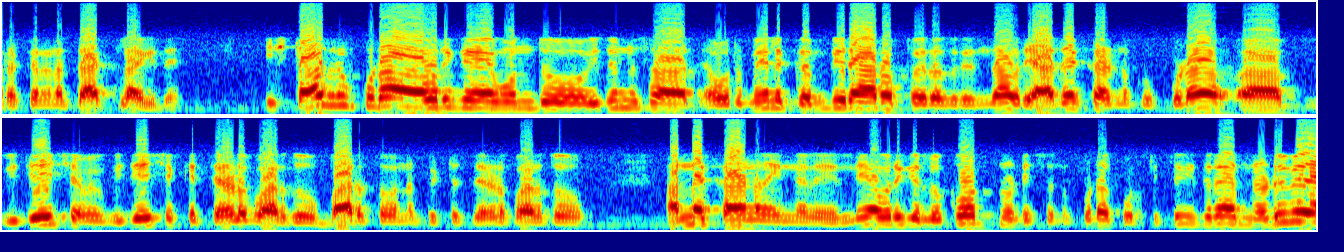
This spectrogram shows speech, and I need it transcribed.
ಪ್ರಕರಣ ದಾಖಲಾಗಿದೆ. ಇಷ್ಟಾದ್ರೂ ಕೂಡ ಅವರಿಗೆ ಒಂದು ಇದನ್ನು ಸಹ ಅವ್ರ ಮೇಲೆ ಗಂಭೀರ ಆರೋಪ ಇರೋದ್ರಿಂದ ಅವ್ರು ಯಾವುದೇ ಕಾರಣಕ್ಕೂ ಕೂಡ ವಿದೇಶ ವಿದೇಶಕ್ಕೆ ತೆರಳಬಾರದು ಭಾರತವನ್ನ ಬಿಟ್ಟು ತೆರಳಬಾರದು ಅನ್ನೋ ಕಾರಣದ ಹಿನ್ನೆಲೆಯಲ್ಲಿ ಅವರಿಗೆ ಲುಕೌಟ್ ನೋಟಿಸ್ ಅನ್ನು ಕೂಡ ಕೊಟ್ಟಿತ್ತು. ಇದರ ನಡುವೆ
